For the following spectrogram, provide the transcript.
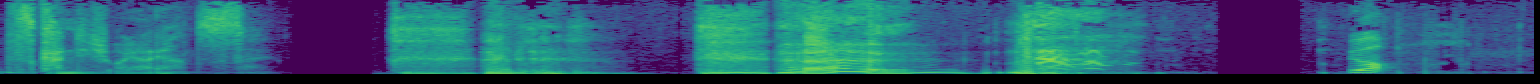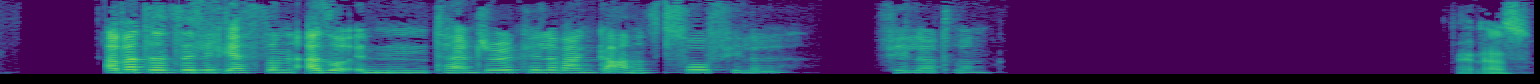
Das kann nicht euer Ernst sein. ja. Aber tatsächlich gestern, also in Tangerine Killer waren gar nicht so viele Fehler drin. Wer das?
